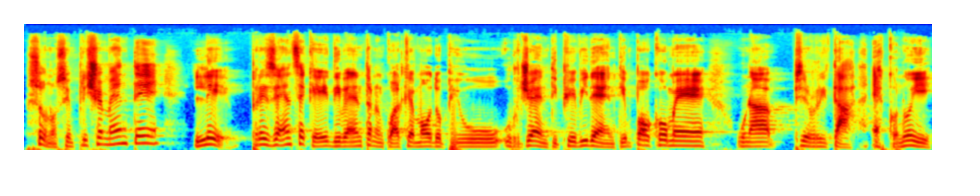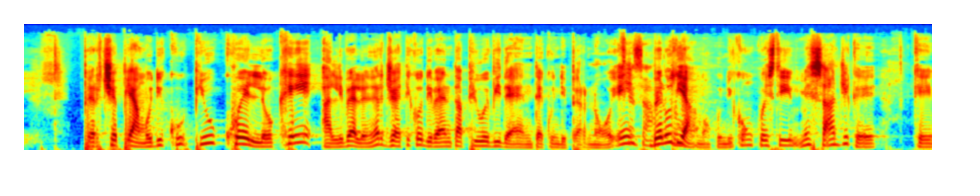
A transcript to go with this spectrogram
sono semplicemente le presenze che diventano in qualche modo più urgenti, più evidenti, un po' come una priorità. Ecco, noi percepiamo di cu- più quello che a livello energetico diventa più evidente quindi per noi e Esatto. ve lo diamo quindi con questi messaggi che, che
